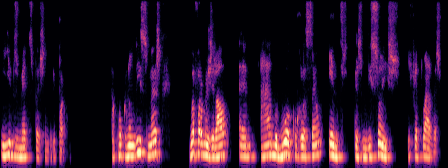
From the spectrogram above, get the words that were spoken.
e dos métodos patient reporting. Há pouco não disse, mas de uma forma geral, hum, há uma boa correlação entre as medições efetuadas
